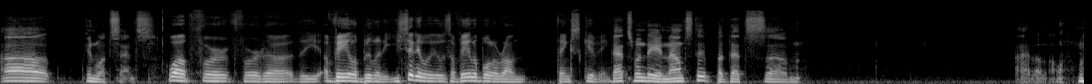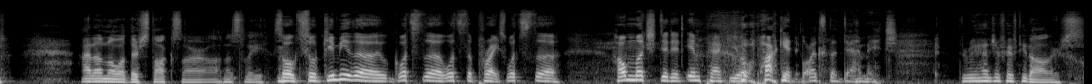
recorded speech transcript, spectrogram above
Uh, in what sense? well for for the the availability? You said it was available around Thanksgiving. That's when they announced it, but that's um, I don't know. I don't know what their stocks are, honestly. so so give me the what's the what's the price? What's the how much did it impact your pocketbook? what's the damage? Three hundred fifty dollars.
